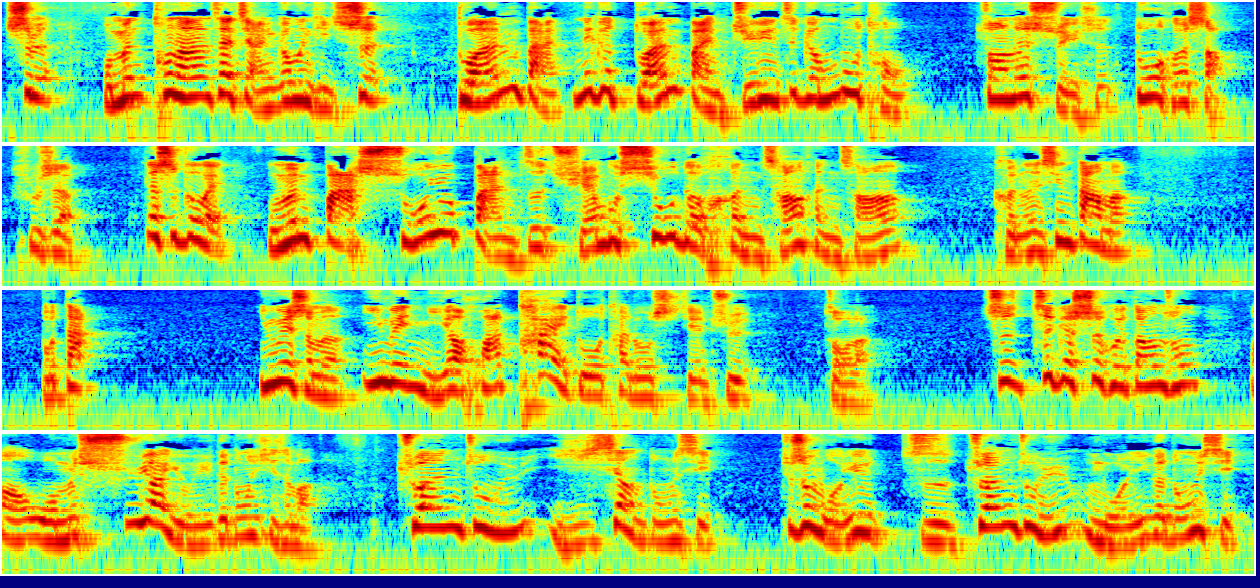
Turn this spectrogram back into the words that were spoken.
是不是？我们通常在讲一个问题，是短板，那个短板决定这个木桶装的水是多和少，是不是？但是各位，我们把所有板子全部修得很长很长，可能性大吗？不大，因为什么？因为你要花太多太多时间去走了。这这个社会当中，哦，我们需要有一个东西，什么？专注于一项东西。就是我又只专注于某一个东西，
